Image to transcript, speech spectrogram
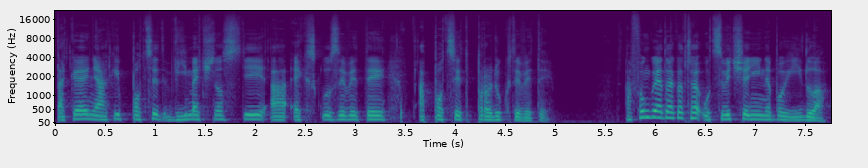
také nějaký pocit výjimečnosti a exkluzivity a pocit produktivity. A funguje to jako třeba u cvičení nebo jídla.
